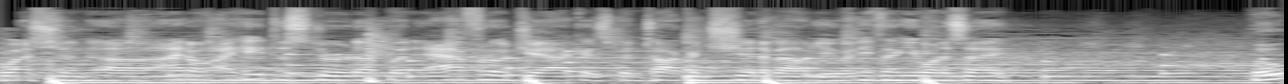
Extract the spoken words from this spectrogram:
question. Uh, I don't. I hate to stir it up, but Afrojack has been talking shit about you. Anything you want to say? Who?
